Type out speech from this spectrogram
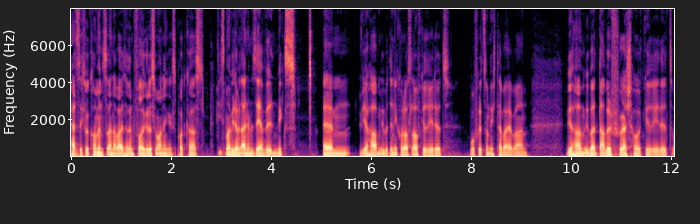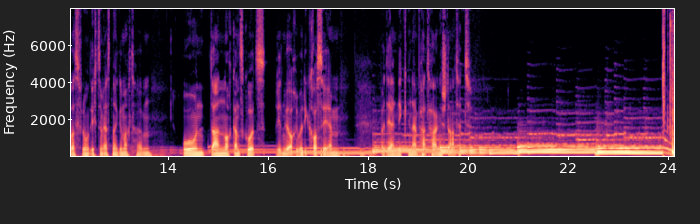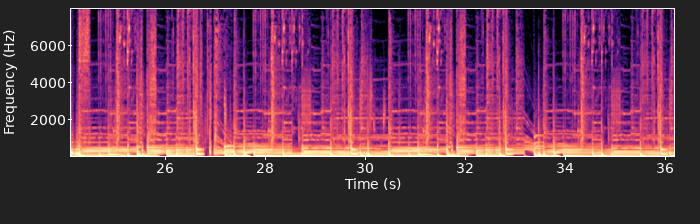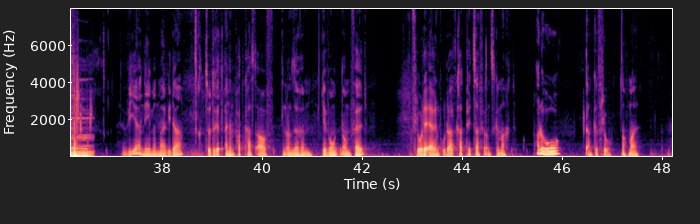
Herzlich willkommen zu einer weiteren Folge des Running X Podcast. Diesmal wieder mit einem sehr wilden Mix. Ähm, wir haben über den Nikolauslauf geredet, wo Fritz und ich dabei waren. Wir haben über Double Threshold geredet, was Flo und ich zum ersten Mal gemacht haben. Und dann noch ganz kurz reden wir auch über die Cross EM, bei der Nick in ein paar Tagen startet. Wieder zu dritt einen Podcast auf in unserem gewohnten Umfeld. Flo, der Ehrenbruder, hat gerade Pizza für uns gemacht. Hallo. Danke, Flo, nochmal.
